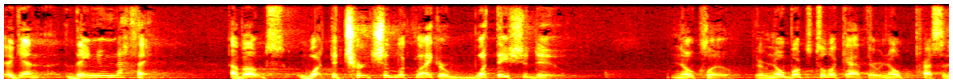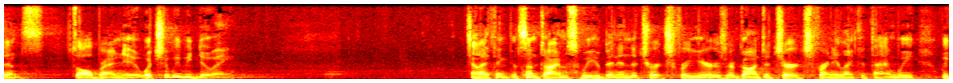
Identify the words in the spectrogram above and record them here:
Again, they knew nothing about what the church should look like or what they should do. No clue. There were no books to look at, there were no precedents. It's all brand new. What should we be doing? And I think that sometimes we who've been in the church for years or gone to church for any length of time, we, we,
